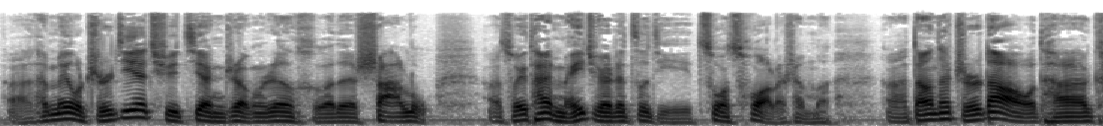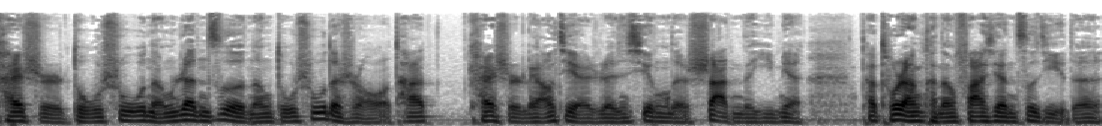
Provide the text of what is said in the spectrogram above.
啊，他没有直接去见证任何的杀戮，啊，所以他也没觉得自己做错了什么。啊，当他直到他开始读书、能认字、能读书的时候，他开始了解人性的善的一面。他突然可能发现自己的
